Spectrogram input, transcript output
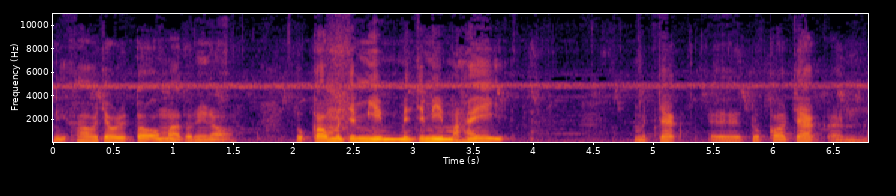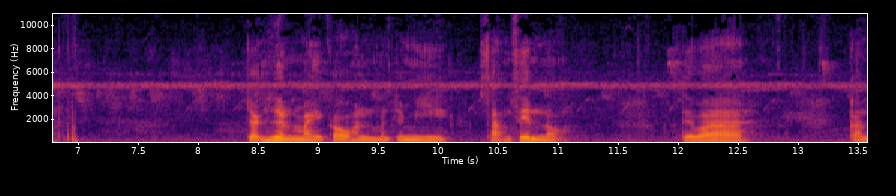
นี่ข้าวเจ้าได้ต่อออกมาตัวนี้เนาะตัวเก้ามันจะมีมันจะมีมาให้มาจากเอ่อตัวเก้าจากอันจากเฮือนใหม่เก้าหันมันจะมีสามเส้นเนาะแต่ว่าการ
